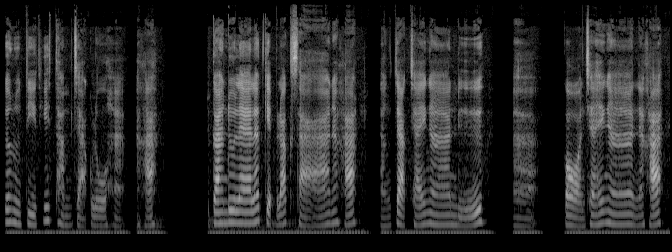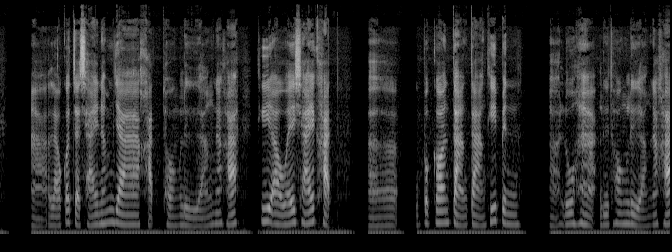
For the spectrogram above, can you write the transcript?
เครื่องดนตรีที่ทำจากโลหะนะคะ การดูแลและเก็บรักษานะคะ หลังจากใช้งานหรืออา ก่อนใช้งานนะคะอ่าเราก็จะใช้น้ำยาขัดทองเหลืองนะคะ ที่เอาไว้ใช้ขัดออุปกรณ์ต่างๆ ที่เป็นโลหะหรือทองเหลืองนะคะ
